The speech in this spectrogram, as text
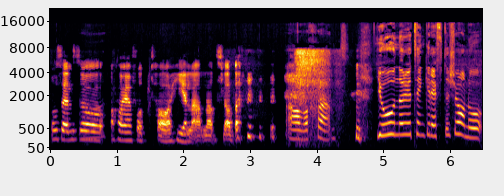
och sen så har jag fått ha hela laddsladdar. Ja, vad skönt. Jo, när du tänker efter så har nog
